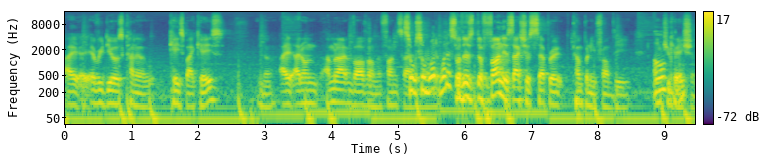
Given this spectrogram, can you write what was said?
I every deal is kind of case by case. You know, I, I don't I'm not involved on the fund side. So- so what- what is so the- there's the fund is actually a separate company from the Oh, okay. incubation.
